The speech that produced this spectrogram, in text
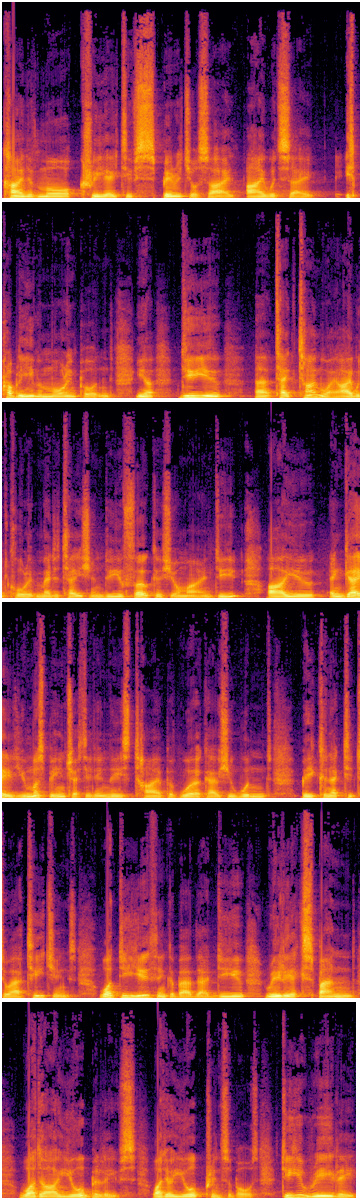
kind of more creative, spiritual side, I would say, is probably even more important. You know, do you uh, take time away? I would call it meditation. Do you focus your mind? Do you are you engaged? You must be interested in these type of work, else you wouldn't be connected to our teachings. What do you think about that? Do you really expand? What are your beliefs? What are your principles? Do you really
